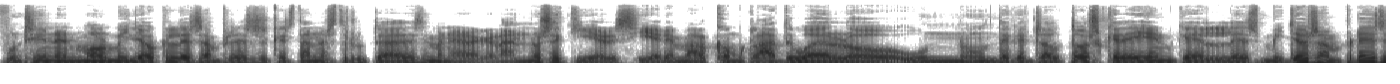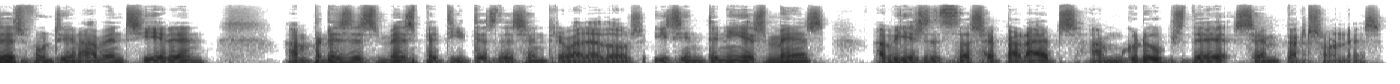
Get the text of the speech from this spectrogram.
funcionen molt millor que les empreses que estan estructurades de manera gran. No sé qui era, si era Malcolm Gladwell o un, un d'aquests autors que deien que les millors empreses funcionaven si eren empreses més petites de 100 treballadors i si en tenies més havies d'estar separats amb grups de 100 persones.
